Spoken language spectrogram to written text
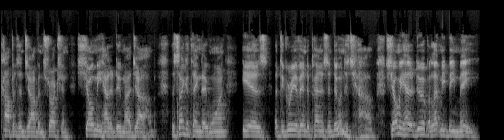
competent job instruction. Show me how to do my job. The second thing they want is a degree of independence in doing the job. Show me how to do it, but let me be me.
